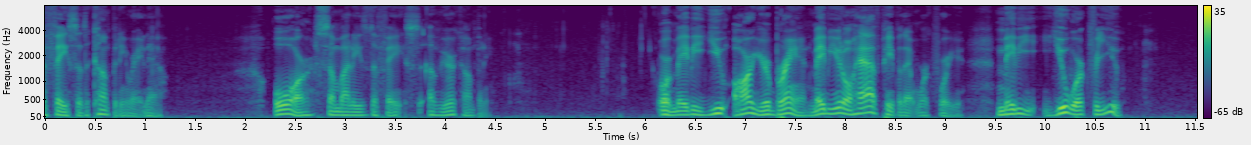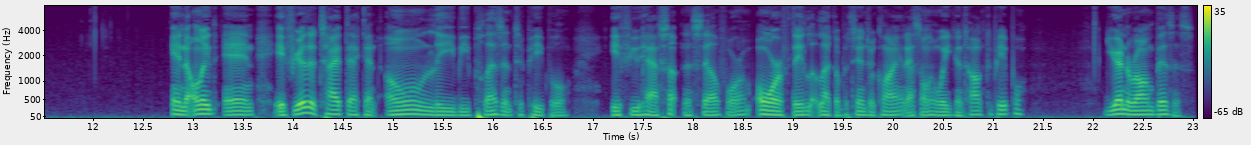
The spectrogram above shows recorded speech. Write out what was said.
the face of the company right now. Or somebody's the face of your company. Or maybe you are your brand. Maybe you don't have people that work for you. Maybe you work for you. And only and if you're the type that can only be pleasant to people if you have something to sell for them or if they look like a potential client, that's the only way you can talk to people. You're in the wrong business.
